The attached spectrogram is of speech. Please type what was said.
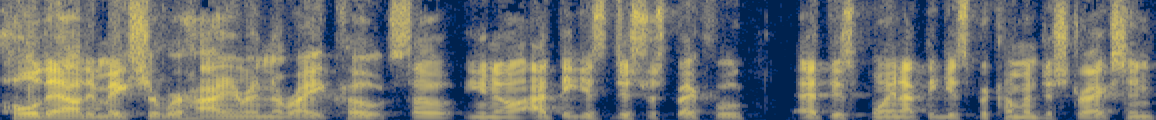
hold out and make sure we're hiring the right coach so you know i think it's disrespectful at this point i think it's become a distraction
